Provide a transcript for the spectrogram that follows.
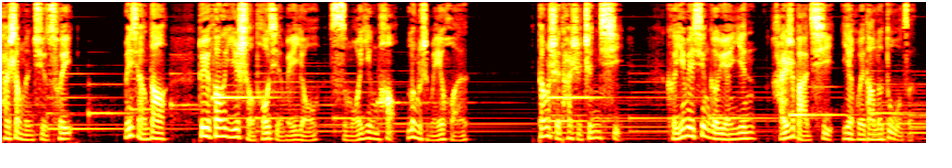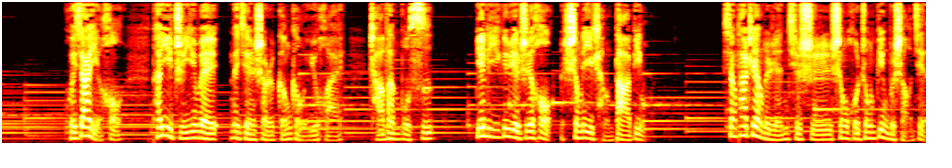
他上门去催，没想到对方以手头紧为由，死磨硬泡，愣是没还。当时他是真气，可因为性格原因，还是把气咽回到了肚子。回家以后。他一直因为那件事儿耿耿于怀，茶饭不思，憋了一个月之后生了一场大病。像他这样的人，其实生活中并不少见。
